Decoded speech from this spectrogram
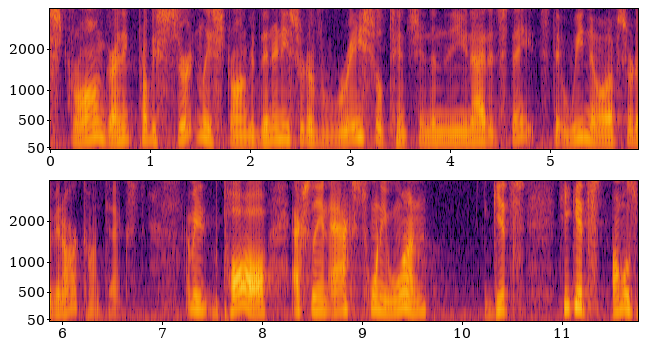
stronger, I think probably certainly stronger than any sort of racial tension in the United States that we know of, sort of in our context. I mean, Paul, actually in Acts 21, gets, he gets almost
